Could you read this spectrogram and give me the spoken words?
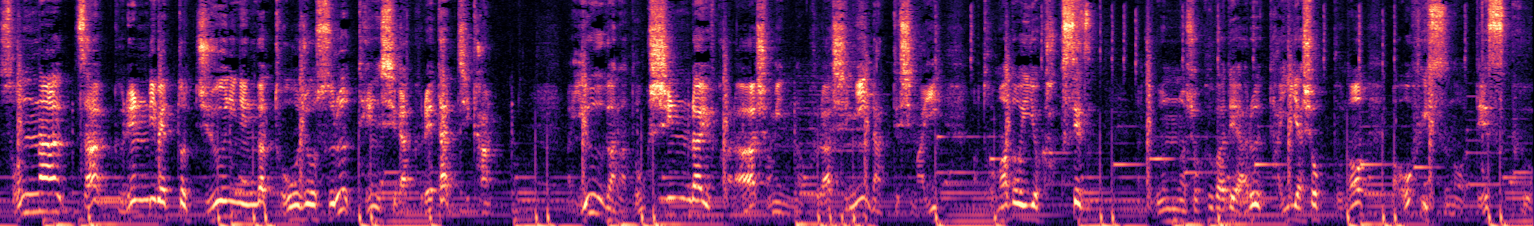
そんなザ・グレンリベット12年が登場する天使がくれた時間。優雅な独身ライフから庶民の暮らしになってしまい戸惑いを隠せず自分の職場であるタイヤショップのオフィスのデスクを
